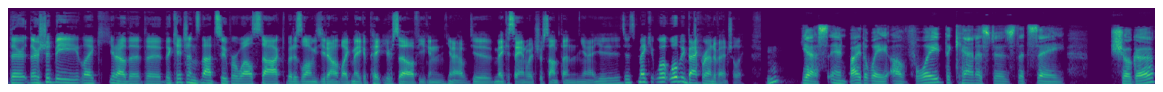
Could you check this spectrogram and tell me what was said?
there there should be like you know the the the kitchen's not super well stocked, but as long as you don't like make a pit yourself, you can you know you make a sandwich or something. You know, you just make it. We'll, we'll be back around eventually. Yes, and by the way, avoid the canisters that say sugar,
